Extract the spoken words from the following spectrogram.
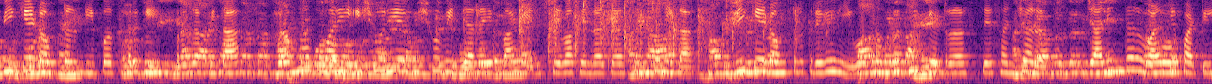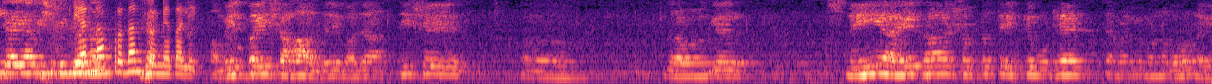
B K doctor Deepak Harge Prajapita Brahmakumari Ishwariya Vishwavidyalaya Baner सेवा केंद्राच्या संचालिका बी के डॉक्टर त्रिवेणी व समृद्धी केटरर्सचे संचालक जालिंदर वाळके पाटील यांना प्रदान करण्यात आले. अमितभाई शहा जे माझ्या अतिशय स्नेही आहेत हा शब्द ते इतके मोठे आहेत त्यामुळे मी म्हणणं बरोबर नाही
